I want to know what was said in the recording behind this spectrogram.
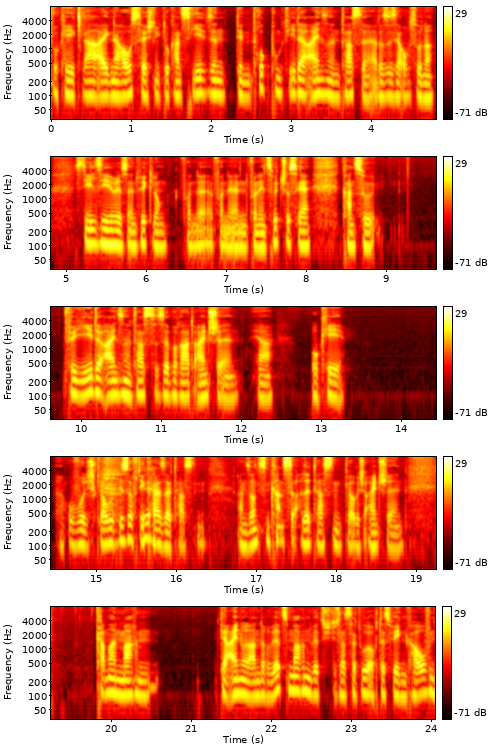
Okay, klar, eigene Haustechnik. Du kannst jeden, den Druckpunkt jeder einzelnen Taste, ja, das ist ja auch so eine Steel-Series-Entwicklung von, der, von, den, von den Switches her, kannst du für jede einzelne Taste separat einstellen. Ja, okay. Obwohl ich glaube, bis auf die ja. Kaiser-Tasten. Ansonsten kannst du alle Tasten, glaube ich, einstellen. Kann man machen. Der eine oder andere wird es machen, wird sich die Tastatur auch deswegen kaufen.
